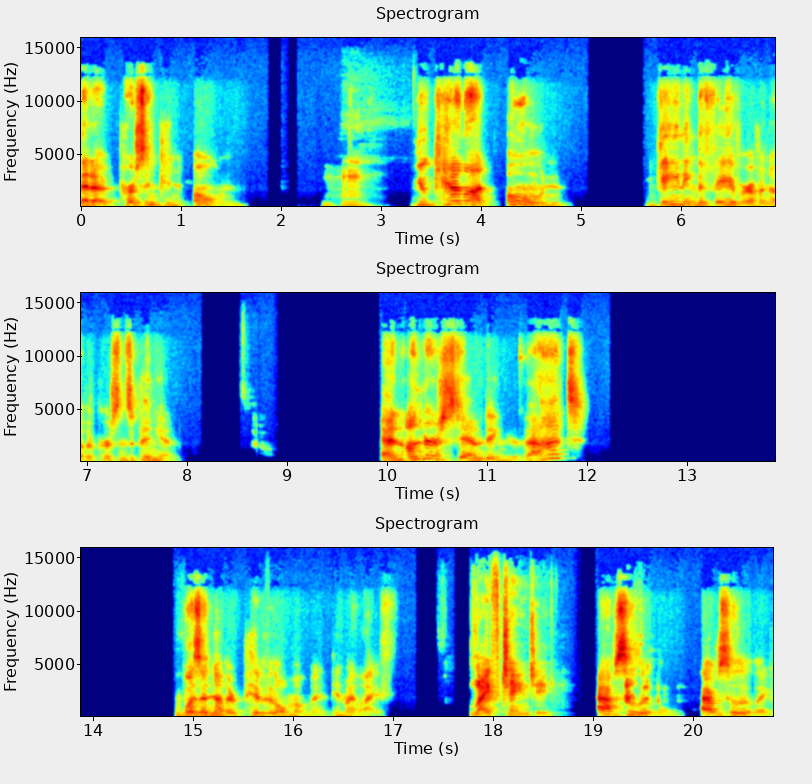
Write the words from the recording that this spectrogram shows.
that a person can own. Mm-hmm. You cannot own gaining the favor of another person's opinion. And understanding that was another pivotal moment in my life. Life changing. Absolutely. Absolutely.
